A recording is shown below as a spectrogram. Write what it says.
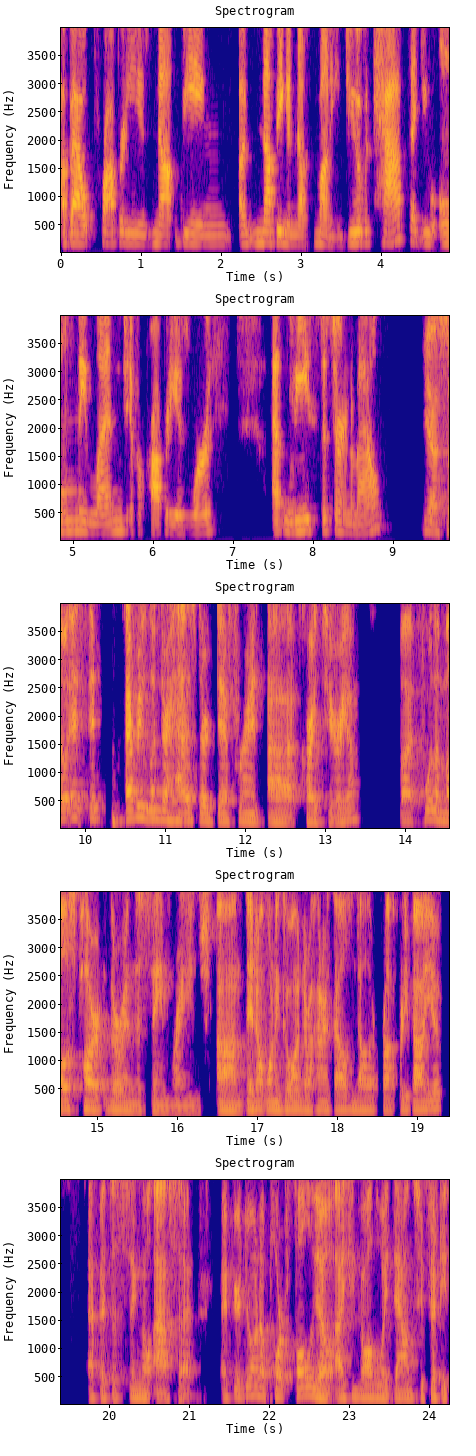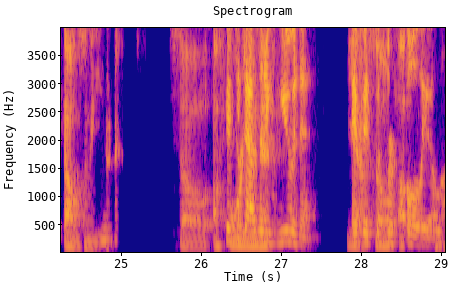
about properties not being uh, not being enough money? Do you have a cap that you only lend if a property is worth at least a certain amount? Yeah so it, it every lender has their different uh, criteria but for the most part they're in the same range. Um, they don't want to go under a hundred thousand dollar property value if it's a single asset. If you're doing a portfolio i can go all the way down to 50000 a unit. So a 50000 a unit yeah, if it's so a portfolio a,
